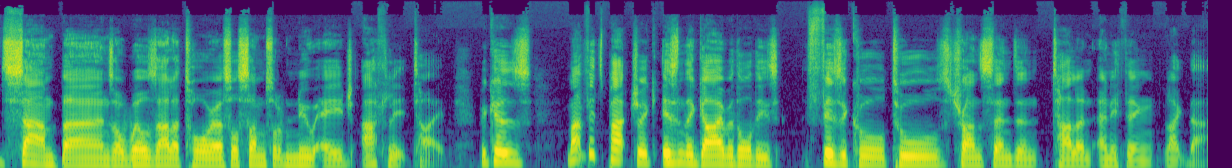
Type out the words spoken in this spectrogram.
Sam Burns or Will Zalatoris or some sort of new age athlete type. Because Matt Fitzpatrick isn't the guy with all these physical tools, transcendent talent, anything like that.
